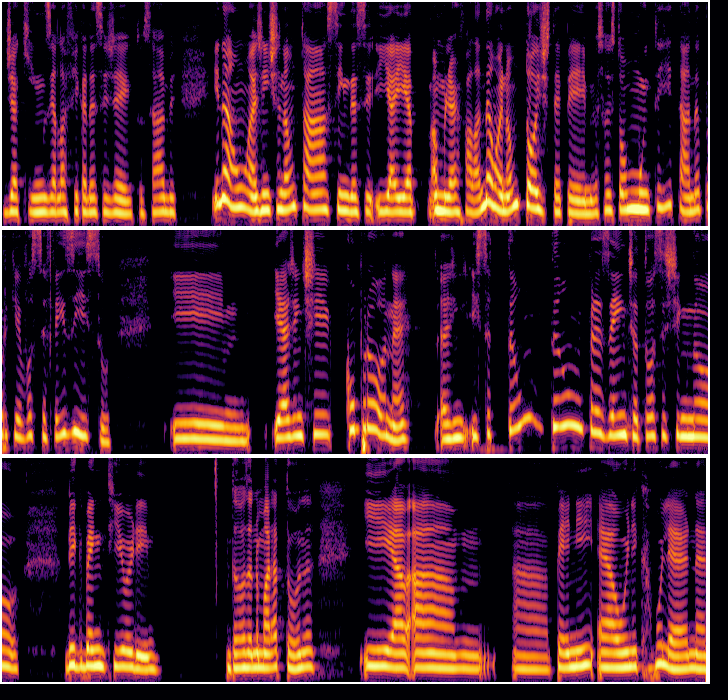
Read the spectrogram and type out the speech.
dia 15 ela fica desse jeito, sabe? E não, a gente não tá assim desse. E aí a, a mulher fala: Não, eu não tô de TPM, eu só estou muito irritada porque você fez isso. E, e a gente comprou, né? Gente, isso é tão, tão presente. Eu tô assistindo Big Bang Theory, tô fazendo maratona. E a, a, a, Penny é a única mulher, né?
